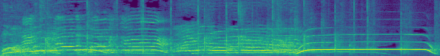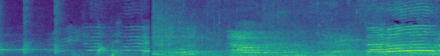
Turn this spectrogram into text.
Nice job, Parker! Nice Parker! Stop it. Settle!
